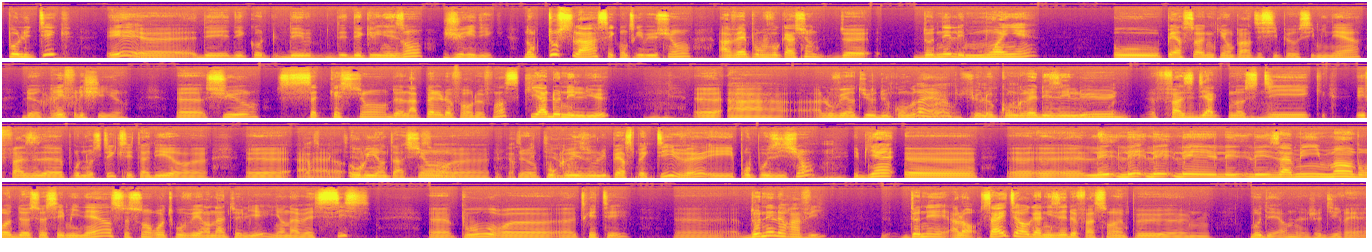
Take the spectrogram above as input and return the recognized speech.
politiques et euh, des, des, des, déclinaisons juridiques. Donc tout cela, ces contributions, avaient pour vocation de donner les moyens aux personnes qui ont participé au séminaire de réfléchir euh, sur cette question de l'appel de Fort-de-France qui a donné lieu euh, à, à l'ouverture du congrès, hein, puisque le congrès des élus, phase diagnostique et phase euh, pronostic, c'est-à-dire euh, orientation pour résoudre perspectives hein, et propositions, eh bien, euh, les, les, les, les, amis membres de ce séminaire se sont retrouvés en atelier, il y en avait six, euh, pour euh, traiter, donner leur avis. Donner... Alors, ça a été organisé de façon un peu moderne, je dirais.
